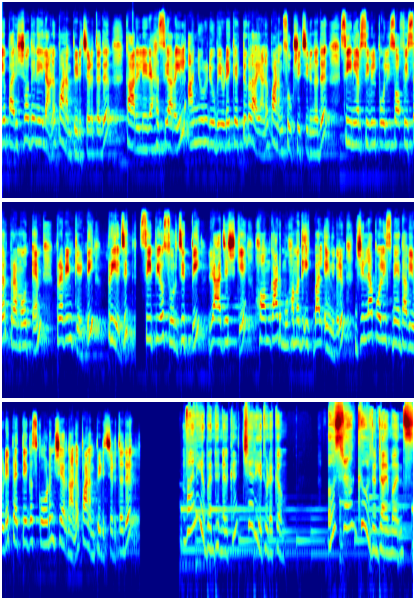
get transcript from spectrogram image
പരിശോധനയിലാണ് പണം പിടിച്ചെടുത്തത്. കാറിലെ രഹസ്യ അറയിൽ അഞ്ഞൂറ് രൂപയുടെ കെട്ടുകളായാണ് പണം സൂക്ഷിച്ചിരുന്നത്. Senior civil police officer Pramod M Praveen K T Priyajith C P O Surjith P Rajesh K home guard Muhammad Iqbal എന്നിവരും ജില്ലാ പോലീസ് മേധാവിയുടെ പ്രത്യേക സ്ക്വാഡും ചേർന്നാണ് പണം പിടിച്ചെടുത്തത്. വലിയ ബന്ധങ്ങൾക്ക് ചെറിയ തുടക്കം. Golden diamonds.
